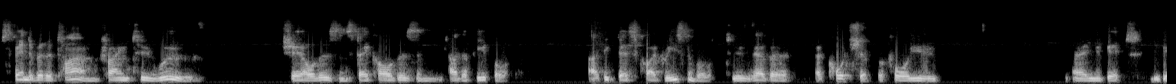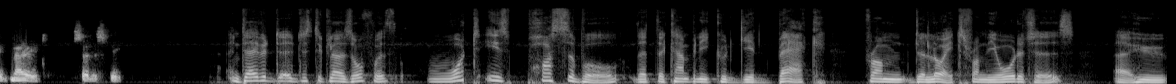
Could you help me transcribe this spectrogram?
spend a bit of time trying to woo shareholders and stakeholders and other people. I think that's quite reasonable to have a, a courtship before you uh, you get you get married, so to speak. And David, uh, just to close off with, what is possible that the company could get back from Deloitte, from the auditors, uh, who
